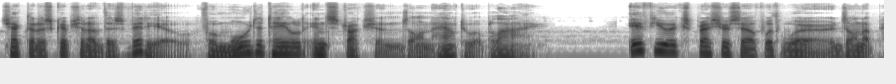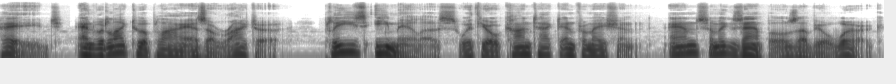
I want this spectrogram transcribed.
check the description of this video for more detailed instructions on how to apply. If you express yourself with words on a page and would like to apply as a writer, please email us with your contact information and some examples of your work.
